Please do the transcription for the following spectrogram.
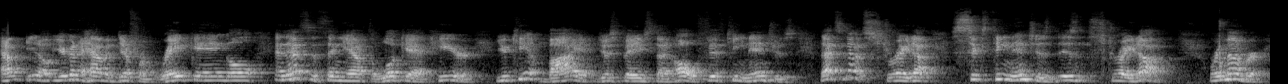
Um, you know, you're going to have a different rake angle. And that's the thing you have to look at here. You can't buy it just based on, oh, 15 inches. That's not straight up. 16 inches isn't straight up. Remember,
